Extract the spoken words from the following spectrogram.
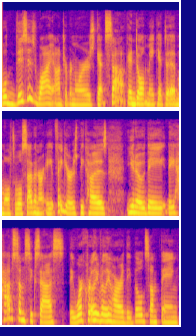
Well, this is why entrepreneurs get stuck and don't make it to multiple seven or eight figures because, you know, they they have some success, they work really really hard, they build something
